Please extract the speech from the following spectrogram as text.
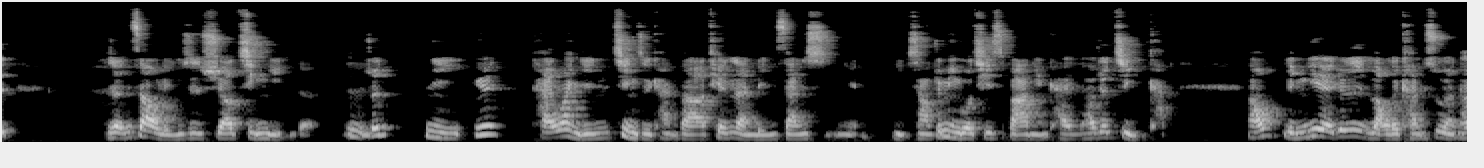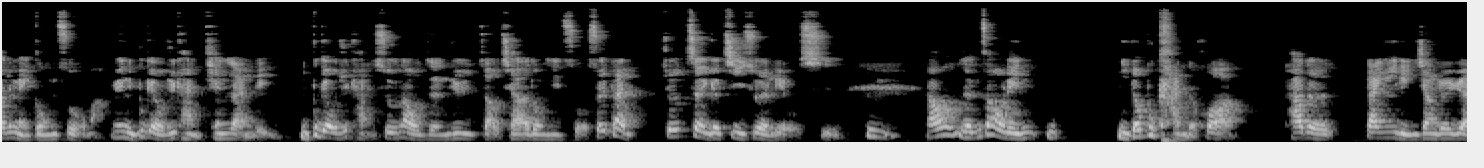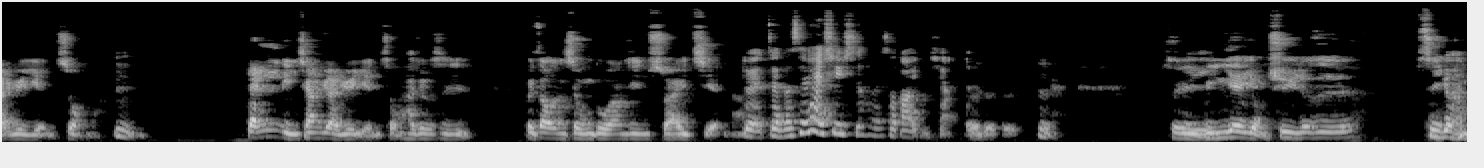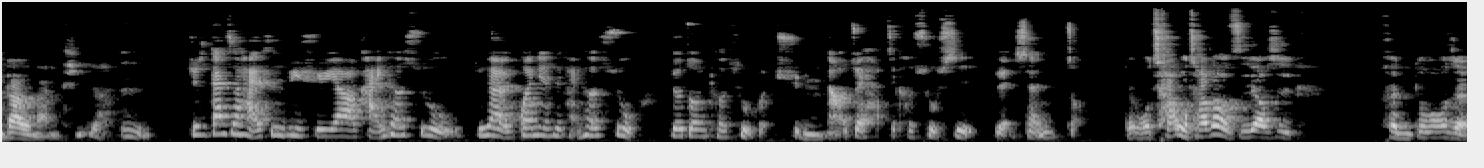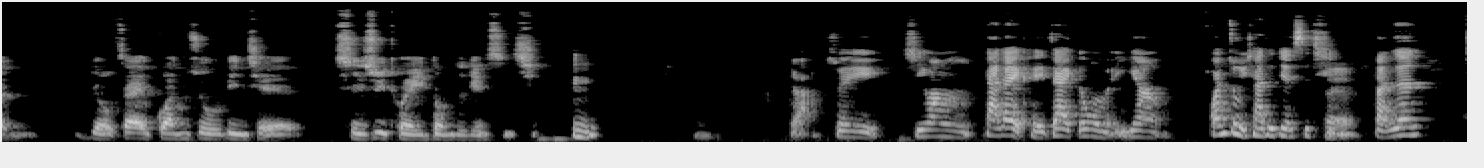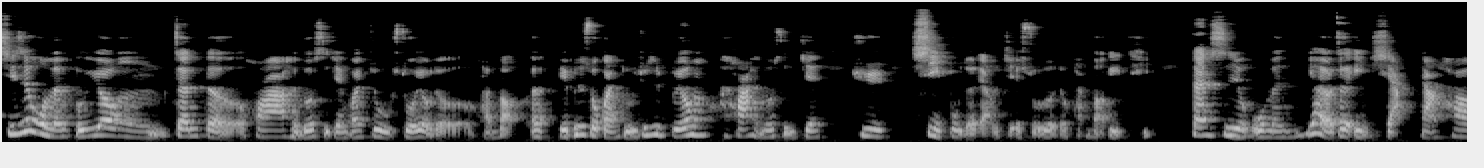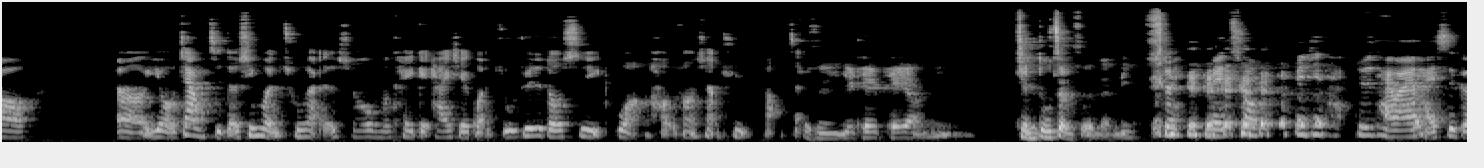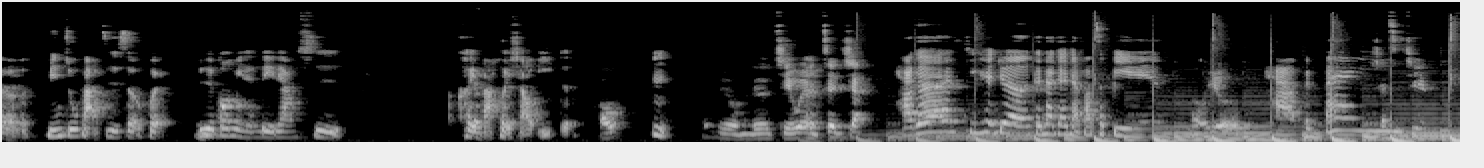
人造林是需要经营的，嗯，所以你因为台湾已经禁止砍伐天然林三十年以上，就民国七十八年开始，他就禁砍，然后林业就是老的砍树人，他就没工作嘛，因为你不给我去砍天然林，你不给我去砍树，那我只能去找其他东西做，所以但。就这个技术的流失，嗯，然后人造林你都不砍的话，它的单一林相就会越来越严重嘛，嗯，单一林相越来越严重，它就是会造成生物多样性衰减啊，对，整个生态系是会受到影响，对对对，嗯，所以林业永续就是是一个很大的难题啊，嗯，就是但是还是必须要砍一棵树，就是要有观念是砍一棵树。就种一棵树回去，然后最好这棵树是原生种。对我查我查到的资料是，很多人有在关注并且持续推动这件事情。嗯嗯，对啊，所以希望大家也可以再跟我们一样关注一下这件事情。反正。其实我们不用真的花很多时间关注所有的环保，呃，也不是说关注，就是不用花很多时间去细部的了解所有的环保议题。但是我们要有这个印象，然后呃有这样子的新闻出来的时候，我们可以给他一些关注，我觉得都是往好的方向去发展，就是也可以培养你监督政府的能力。对，没错。毕竟台就是台湾还是个民主法治社会，就是公民的力量是可以发挥效益的。好，嗯，我觉得我们的结尾很正向。好的，今天就跟大家讲到这边。好哟，好，拜拜，下次见。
